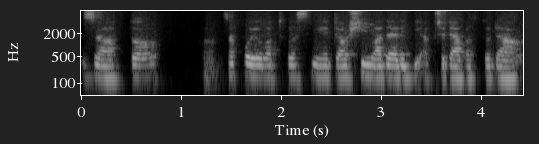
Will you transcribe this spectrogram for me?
za to, zapojovat vlastně další mladé lidi a předávat to dál.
